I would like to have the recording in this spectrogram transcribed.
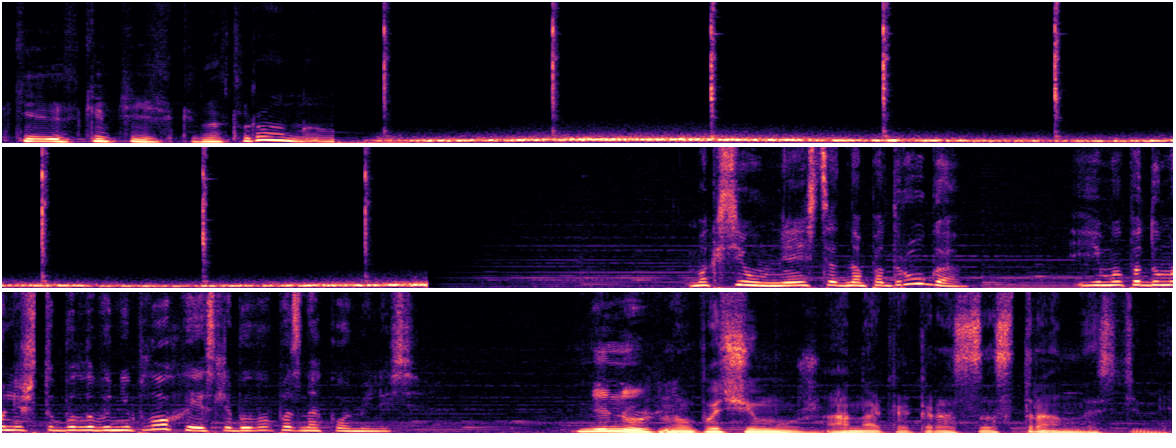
ски- скептически настроен. Максим, у меня есть одна подруга, и мы подумали, что было бы неплохо, если бы вы познакомились. Не нужно. Ну почему же? Она как раз со странностями.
